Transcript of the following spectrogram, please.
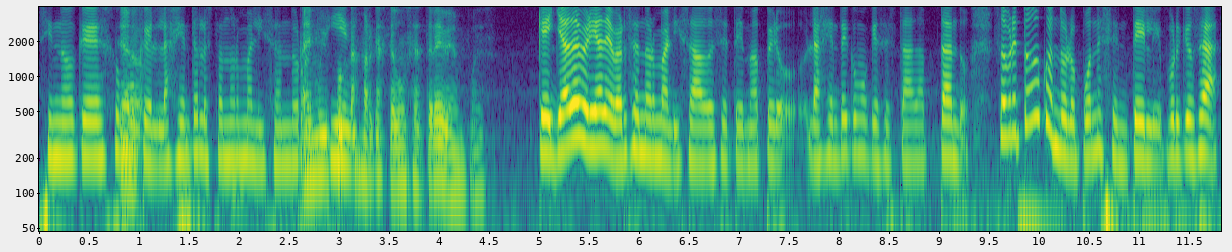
sino que es como que la gente lo está normalizando Hay muy pocas marcas que aún se atreven, pues. Que ya debería de haberse normalizado ese tema, pero la gente como que se está adaptando. Sobre todo cuando lo pones en tele, porque o sea,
